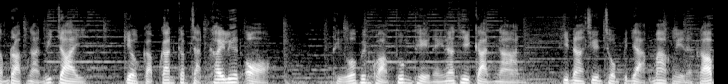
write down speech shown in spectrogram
สำหรับงานวิจัย เกี่ยวกับการกำจัดไข้เลือดออก ถือว่าเป็นความทุ่มเทในหน้าที่การงานที่น่าชื่นชมเป็นอย่างมากเลยนะครับ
